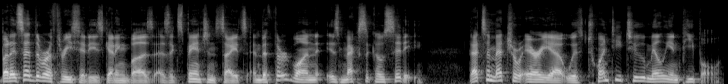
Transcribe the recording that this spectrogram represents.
But I said there were three cities getting buzz as expansion sites, and the third one is Mexico City. That's a metro area with 22 million people,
